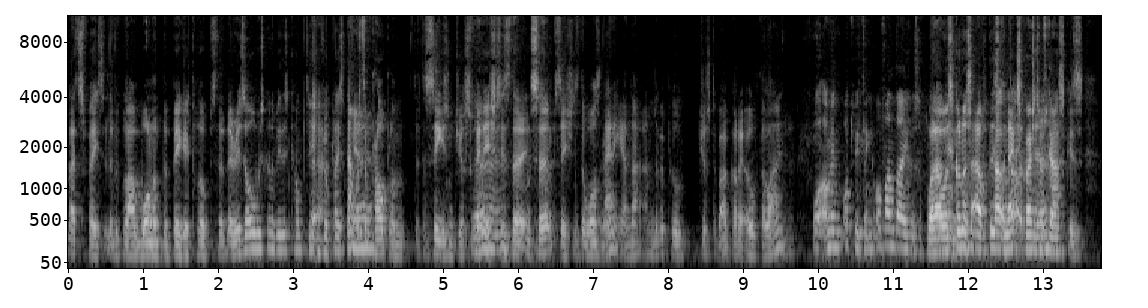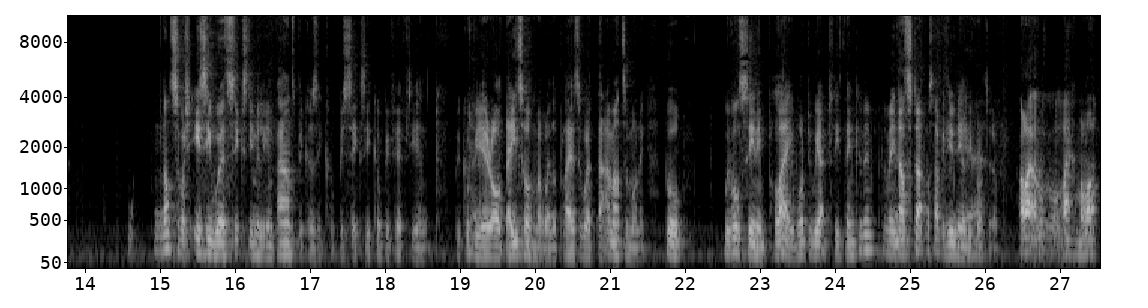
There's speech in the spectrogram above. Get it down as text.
Let's face it, Liverpool are one of the bigger clubs. That there is always going to be this competition Yeah. for place. That was the problem that the season just Yeah, finished. Is that in certain positions there wasn't any, and that and Liverpool just about got it over the line. Well, I mean, what do we think about Van Dijk as a player? Well, I was going to say oh, this, the next that- question I was going to ask is: not so much is he worth sixty million pounds because it could be sixty, it could be fifty, and we could be here all day talking about whether players are worth that amount of money. But we've all seen him play. What do we actually think of him? I mean, I'll start. I'll start with you, Neil. You brought it up. I like I like him a lot,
